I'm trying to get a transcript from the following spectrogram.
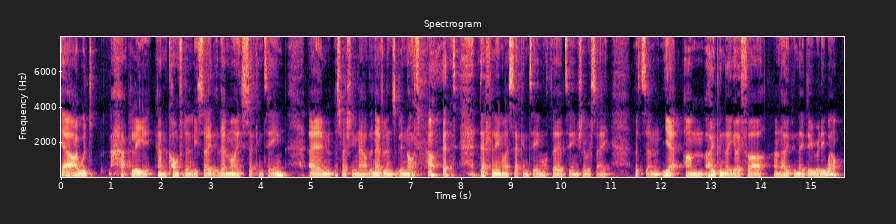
yeah, I would happily and confidently say that they're my second team um, especially now the Netherlands have been knocked out. Definitely my second team or third team, shall we say. But um, yeah, I'm hoping they go far and hoping they do really well.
